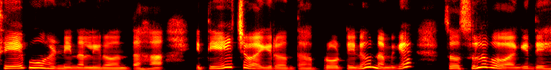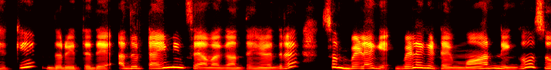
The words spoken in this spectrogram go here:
ಸೇಬು ಹಣ್ಣಿನಲ್ಲಿರುವಂತಹ ಯಥೇಚ್ಛವಾಗಿರುವಂತಹ ಪ್ರೋಟೀನು ನಮಗೆ ಸೊ ಸುಲಭವಾಗಿ ದೇಹಕ್ಕೆ ದೊರೆಯುತ್ತದೆ. ಅದು ಟೈಮಿಂಗ್ಸ್ ಯಾವಾಗ ಅಂತ ಹೇಳಿದ್ರೆ ಸೊ ಬೆಳಗ್ಗೆ ಬೆಳಗ್ಗೆ ಟೈಮ್ ಮಾರ್ನಿಂಗು ಸೊ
